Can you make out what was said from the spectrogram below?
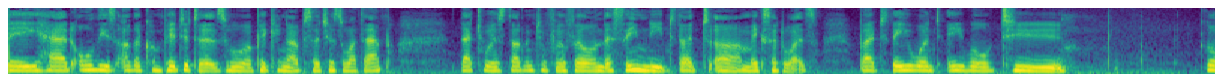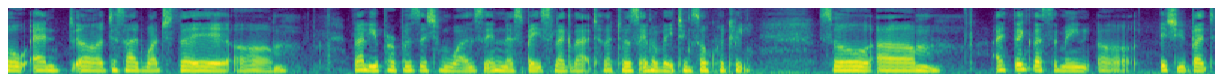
They had all these other competitors who were picking up, such as WhatsApp, that were starting to fulfill on the same need that uh, Mxit was, but they weren't able to go and uh, decide what the um, value proposition was in a space like that that was innovating so quickly. So um, I think that's the main uh, issue. But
